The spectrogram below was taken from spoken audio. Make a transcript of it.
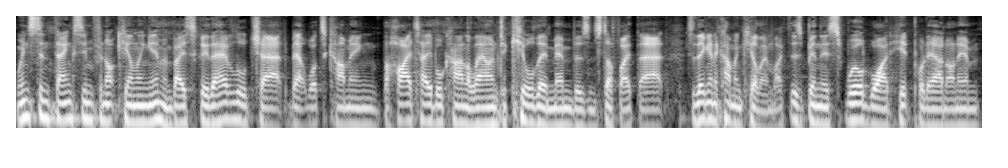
Winston thanks him for not killing him, and basically they have a little chat about what's coming. The high table can't allow him to kill their members and stuff like that, so they're going to come and kill him. Like there's been this worldwide hit put out on him,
